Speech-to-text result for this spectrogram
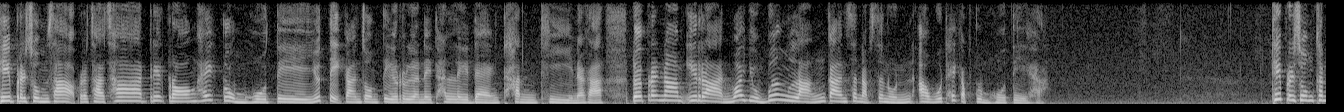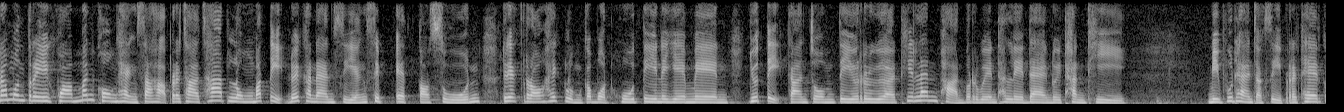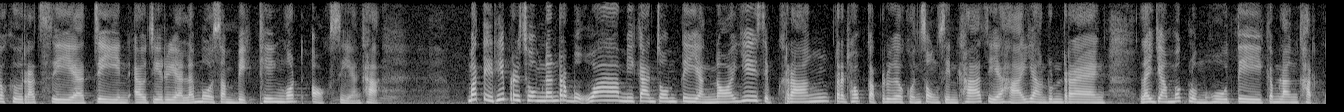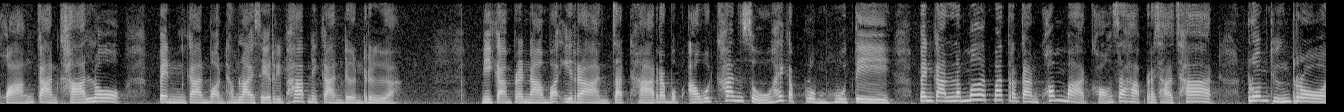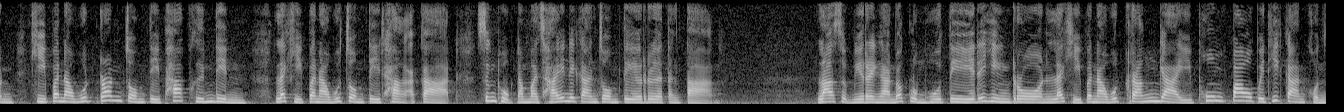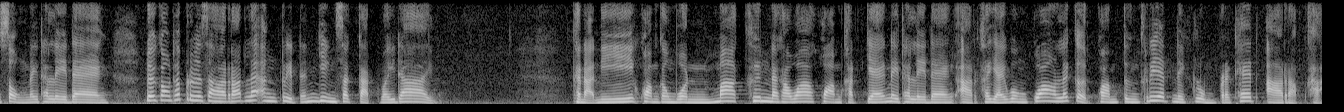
ที่ประชุมสหประชาชาติเรียกร้องให้กลุ่มฮูตี ยุติการโจมตีเรือในทะเลแดงทันทีนะคะ โดยประนามอิหร่านว่าอยู่เบื้องหลังการสนับสนุนอาวุธให้กับกลุ่มฮูตีค่ะที่ประชุมคณะมนตรีความมั่นคงแห่งสหประชาชาติลงมติด้วยคะแนนเสียง 11 ต่อ 0 เรียกร้องให้กลุ่มกบฏฮูตีในเยเมน ยุติการโจมตีเรือที่แล่นผ่านบริเวณทะเลแดงโดยทันที มีผู้แทนจาก 4 ประเทศก็คือรัสเซีย จีน แอลจีเรีย และโมซัมบิกที่งดออกเสียงค่ะมติที่ประชุมนั้นระบุว่ามีการโจมตีอย่างน้อย 20 ครั้ง กระทบกับเรือขนส่งสินค้าเสียหายอย่างรุนแรง และย้ำว่ากลุ่มฮูตีกำลังขัดขวางการค้าโลก เป็นการบ่อนทำลายเสรีภาพในการเดินเรือ มีการประนามว่าอิหร่านจัดหาระบบอาวุธขั้นสูงให้กับกลุ่มฮูตี เป็นการละเมิดมาตรการคว่ำบาตรของสหประชาชาติ รวมถึงโดรน ขีปนาวุธร่อนโจมตีภาคพื้นดิน และขีปนาวุธโจมตีทางอากาศ ซึ่งถูกนำมาใช้ในการโจมตีเรือต่างๆ ล่าสุดมีรายงานว่ากลุ่มฮูตีได้ยิงโดรน และขีปนาวุธครั้งใหญ่ พุ่งเป้าไปที่การขนส่งในทะเลแดง โดยกองทัพเรือสหรัฐและอังกฤษนั้นยิงสกัดไว้ได้ ขณะนี้ความกังวลมากขึ้นนะคะว่าความขัดแย้งในทะเลแดงอาจขยายวงกว้าง และเกิดความตึงเครียดในกลุ่มประเทศอาหรับค่ะ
